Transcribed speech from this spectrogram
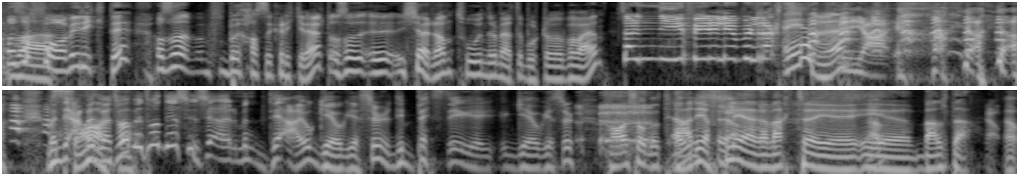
Og så får vi riktig. Og så Hasse klikker helt, og så uh, kjører han 200 meter bortover på veien. Så er det en ny fyr i Liverpool-drakt! Er det? Ja, ja, ja, ja. Men, det men vet du hva, vet du hva? det syns jeg er Men det er jo GeoGuessr. De beste GeoGuessr har sånne tells. Ja, de har flere verktøy i, beltet. Ja,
